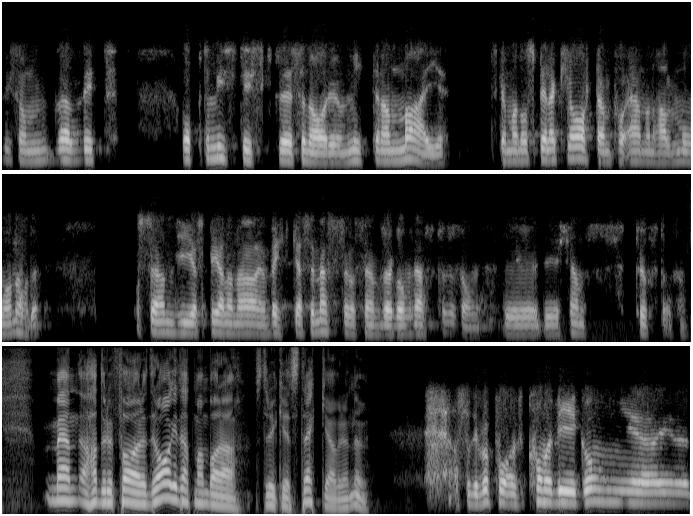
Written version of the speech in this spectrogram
liksom väldigt optimistiskt eh, scenario, mitten av maj. Ska man då spela klart den på en och en halv månad och sen ge spelarna en veckas semester och sen dra igång nästa säsong. Det, det känns tufft alltså. Men hade du föredragit att man bara stryker ett streck över det nu? Alltså det beror på. Kommer vi igång eh,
